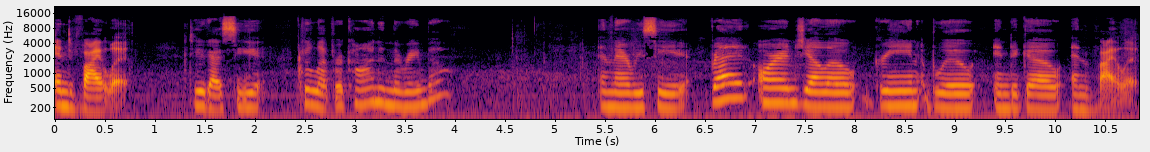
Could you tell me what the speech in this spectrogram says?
and violet. Do you guys see the leprechaun in the rainbow? And there we see red, orange, yellow, green, blue, indigo, and violet.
